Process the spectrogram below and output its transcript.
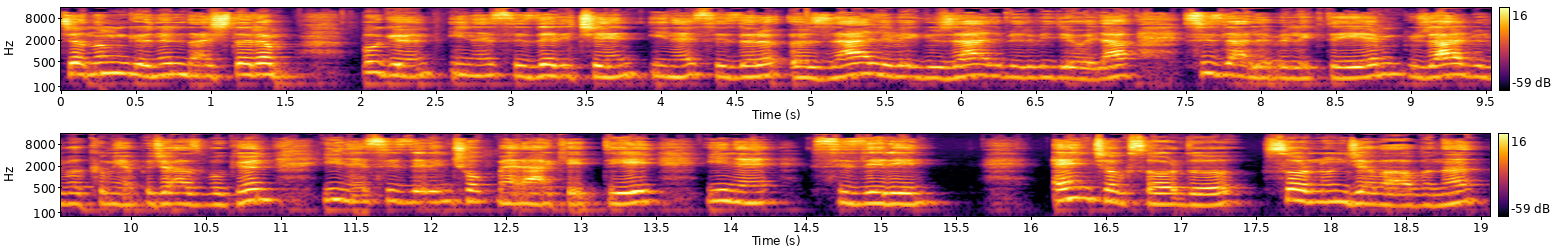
canım gönüldaşlarım. Bugün yine sizler için, yine sizlere özel ve güzel bir videoyla sizlerle birlikteyim. Güzel bir bakım yapacağız bugün. Yine sizlerin çok merak ettiği, yine sizlerin en çok sorduğu sorunun cevabını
